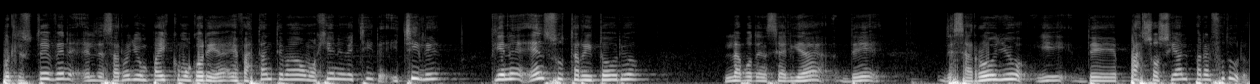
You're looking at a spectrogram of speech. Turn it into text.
Porque si ustedes ven el desarrollo de un país como Corea, es bastante más homogéneo que Chile. Y Chile tiene en sus territorios la potencialidad de desarrollo y de paz social para el futuro.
